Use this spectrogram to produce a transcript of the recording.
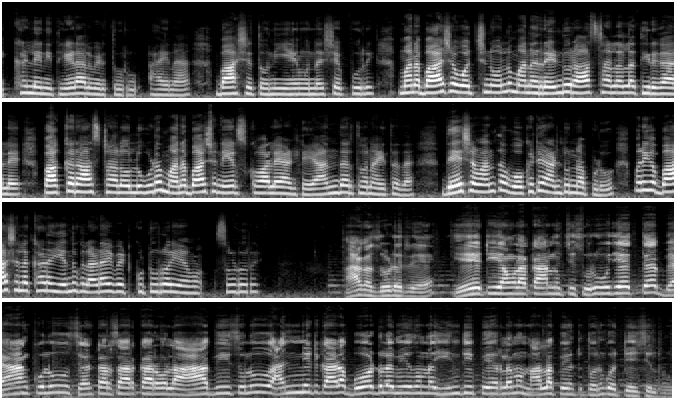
ఎక్కడ లేని తేడాలు పెడుతుర్రు. ఆయన భాషతోని ఏమున్నా చెప్పుర్రి? మన భాష వచ్చిన వాళ్ళు మన రెండు రాష్ట్రాలలో తిరగాలి. పక్క రాష్ట్రాల వాళ్ళు కూడా మన భాష నేర్చుకోవాలి అంటే అందరితోనే అవుతుందా దేశం అంతా ఒకటే అంటున్నప్పుడు మరి ఇక భాషల కాడ ఎందుకు లడాయి పెట్టుకుంటుర్రో ఏమో? చూడుర్రీ. ఆగ చూడర్రే ఏటీఎంల కాడ నుంచి సురువు చేస్తే బ్యాంకులు సెంటర్ సర్కార్ వాళ్ళ ఆఫీసులు అన్నిటికాడ బోర్డుల మీద ఉన్న హిందీ పేర్లను నల్ల పెయింట్తోని కొట్టేసిండ్రు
